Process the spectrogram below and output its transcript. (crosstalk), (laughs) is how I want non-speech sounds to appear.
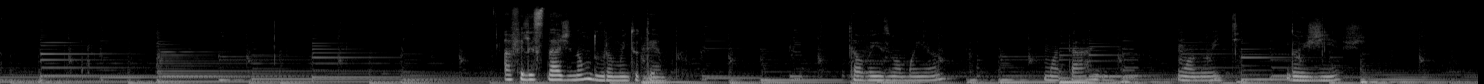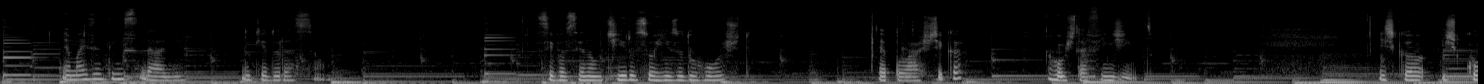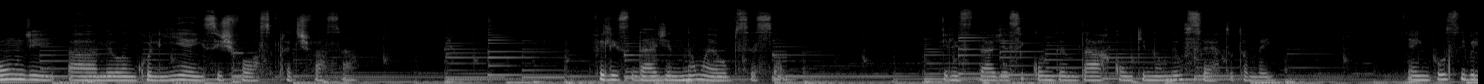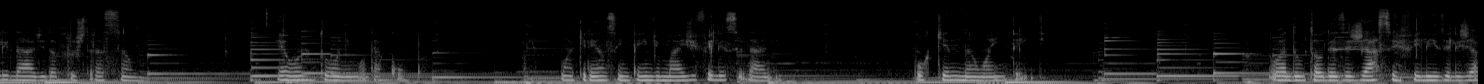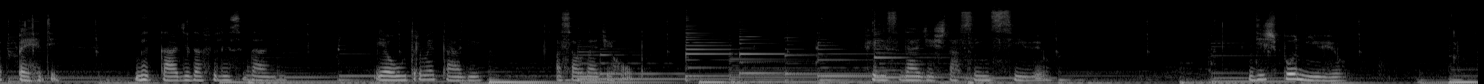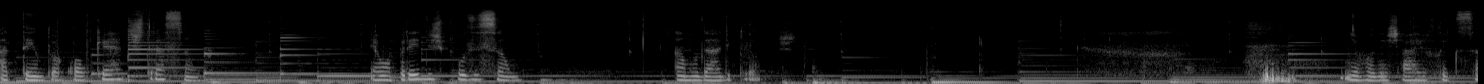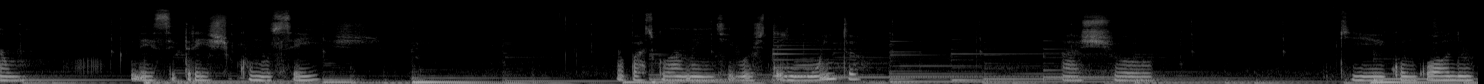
A felicidade não dura muito tempo. Talvez uma manhã, uma tarde, uma noite, dois dias. É mais intensidade do que duração. Se você não tira o sorriso do rosto, é plástica ou está fingindo esconde a melancolia e se esforça para disfarçar. Felicidade não é obsessão. Felicidade é se contentar com o que não deu certo também. É a impossibilidade da frustração. É o antônimo da culpa. Uma criança entende mais de felicidade porque não a entende. O adulto, ao desejar ser feliz, ele já perde metade da felicidade e a outra metade, a saudade rouba. Felicidade estar sensível, disponível, atento a qualquer distração. É uma predisposição a mudar de planos. E eu vou deixar a reflexão desse trecho com vocês. Eu particularmente gostei muito. Acho que concordo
